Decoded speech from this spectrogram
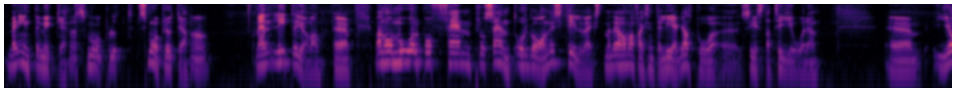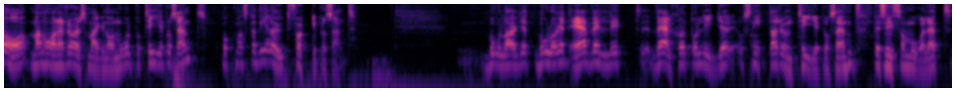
men inte mycket. Småplutt. Småplutt ja. Ja. Men lite gör man. Eh, man har mål på 5% organisk tillväxt, men det har man faktiskt inte legat på eh, sista 10 åren. Eh, ja, man har en rörelsemarginalmål på 10% och man ska dela ut 40%. Bolaget, bolaget är väldigt välskött och ligger och snittar runt 10% precis som målet.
